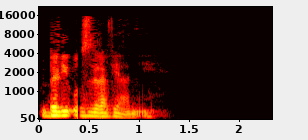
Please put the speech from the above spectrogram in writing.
Byli uzdrawiani.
